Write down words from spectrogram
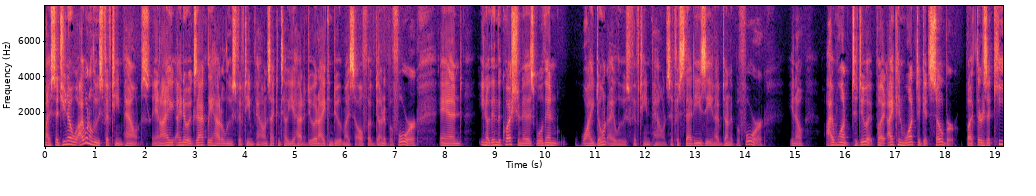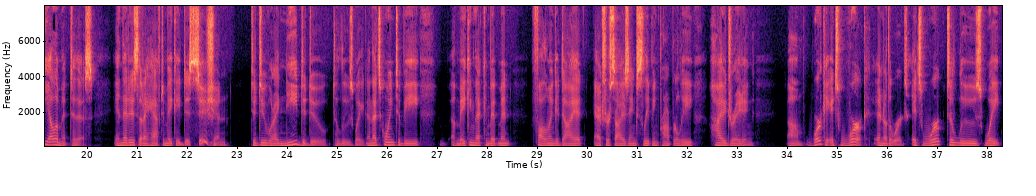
I said, you know, I want to lose 15 pounds, and I, I know exactly how to lose 15 pounds. I can tell you how to do it. I can do it myself. I've done it before. And, you know, then the question is, well, then why don't I lose 15 pounds? If it's that easy and I've done it before, you know, I want to do it, but I can want to get sober. But there's a key element to this, and that is that I have to make a decision to do what I need to do to lose weight. And that's going to be uh, making that commitment following a diet, exercising, sleeping properly, hydrating, um, working. It's work, in other words, it's work to lose weight.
